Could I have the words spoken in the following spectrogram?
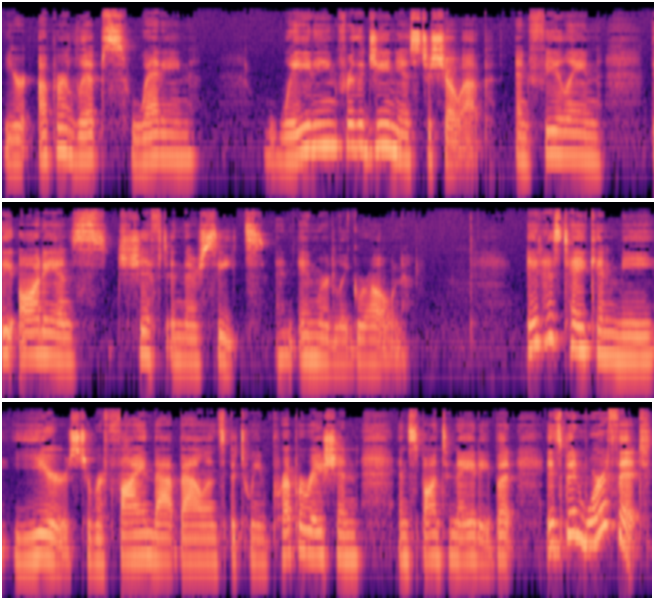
your upper lip sweating, waiting for the genius to show up, and feeling the audience shift in their seats and inwardly groan. It has taken me years to refine that balance between preparation and spontaneity, but it's been worth it.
